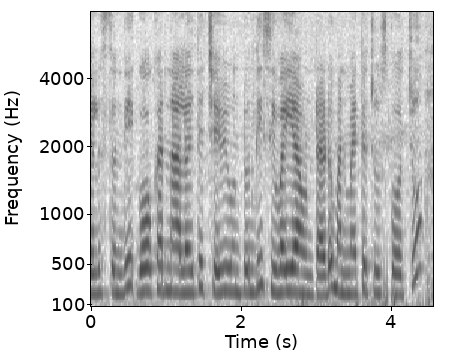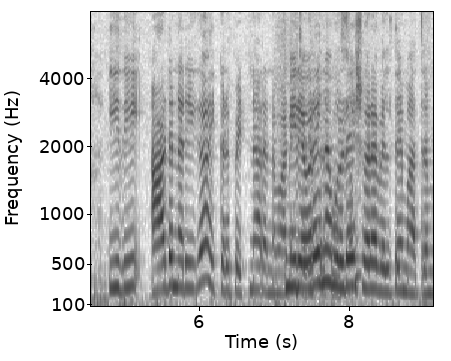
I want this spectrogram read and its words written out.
తెలుస్తుంది. గోకర్ణాలో అయితే చెవి ఉంటుంది శివయ్య ఉంటాడు. మనమైతే చూసుకోవచ్చు. ఇది ఆర్డినరీగా ఇక్కడ పెట్టినారన్నమాట మీరు ఎవరైనా మురుడేశ్వర వెళ్తే మాత్రం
